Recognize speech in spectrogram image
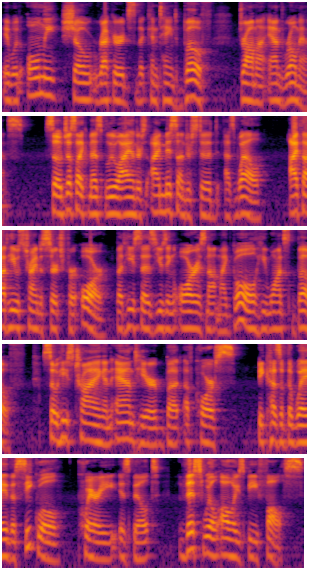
it would only show records that contained both drama and romance. So just like I, under- I misunderstood as well. I thought he was trying to search for or, but he says using or is not my goal. He wants both. So he's trying an and here, but of course, because of the way the SQL query is built, this will always be false.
